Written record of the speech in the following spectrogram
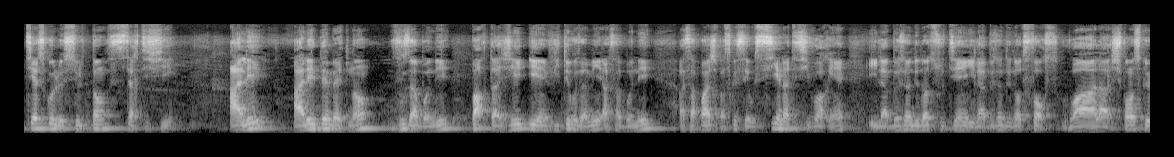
Tiesque le Sultan certifié. Allez allez dès maintenant vous abonner, partager et inviter vos amis à s'abonner à sa page parce que c'est aussi un artiste ivoirien. Il a besoin de notre soutien, il a besoin de notre force. Voilà, je pense que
